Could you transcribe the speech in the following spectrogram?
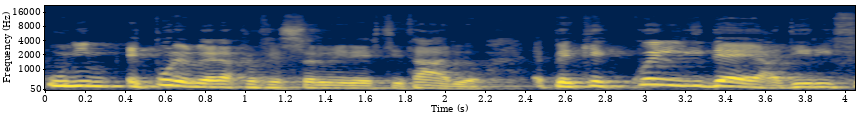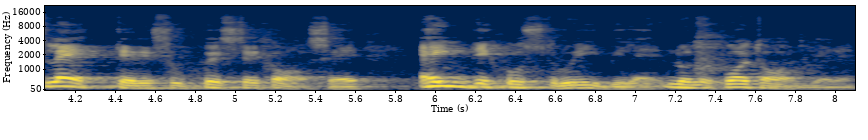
un, eppure lui era professore universitario, perché quell'idea di riflettere su queste cose è indecostruibile, non le puoi togliere.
